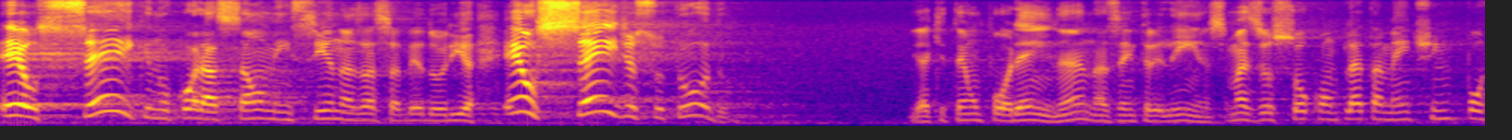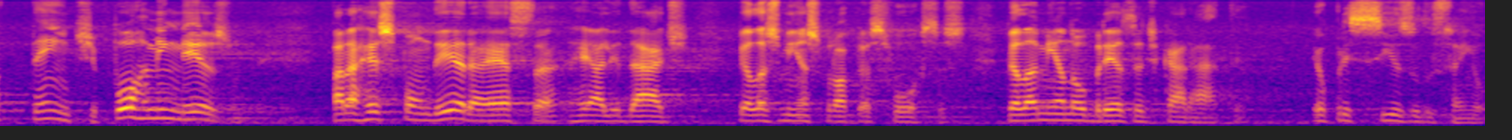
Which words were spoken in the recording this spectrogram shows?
eu sei que no coração me ensinas a sabedoria, eu sei disso tudo. E aqui tem um porém né, nas entrelinhas, mas eu sou completamente impotente por mim mesmo para responder a essa realidade pelas minhas próprias forças, pela minha nobreza de caráter. Eu preciso do Senhor.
